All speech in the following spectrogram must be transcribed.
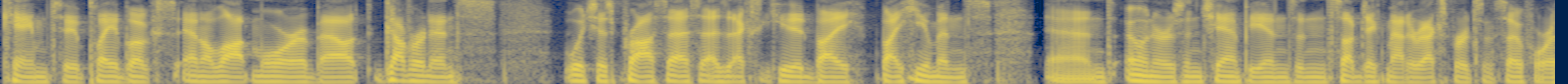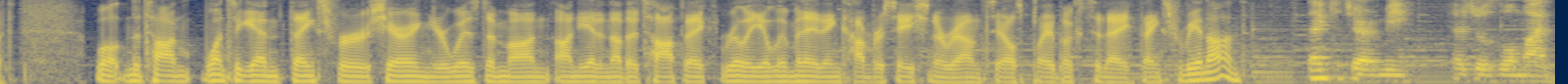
came to playbooks and a lot more about governance which is process as executed by by humans and owners and champions and subject matter experts and so forth. Well, Natan, once again, thanks for sharing your wisdom on on yet another topic. Really illuminating conversation around sales playbooks today. Thanks for being on. Thank you, Jeremy. Pleasure was all mine.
